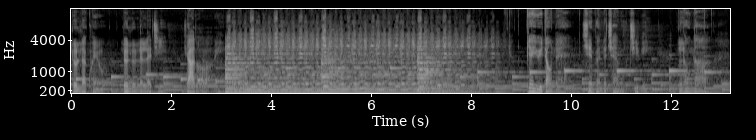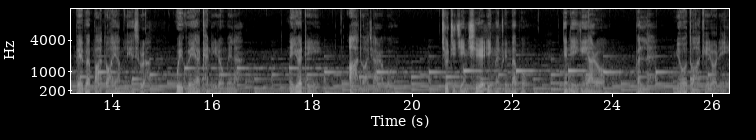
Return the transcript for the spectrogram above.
လွတ်လပ်ခွင့်ကိုလွတ်လွတ်လပ်လပ်ကြီးရသွားပါပြီပြည့်၍တောင်းတဲ့ရှင်ပန်တစ်ချမ်းကိုကြည့်ပြီးနှလုံးသားဘယ်ဘက်ပါသွားရမလဲဆိုတာဝေခွဲရခက်နေတော့မဲလားနေရွက်တွေအာသွားကြတာပေါ့ဂျူတီချင်းရှိရဲ့အိမ်မက်တွေမက်ပေါ့ ညနေခင်းကတော့ပလန်မျောသွားခဲ့တော့တယ်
